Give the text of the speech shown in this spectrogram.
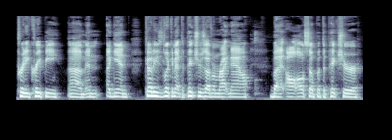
pretty creepy. Um, and again, Cody's looking at the pictures of them right now, but I'll also put the picture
